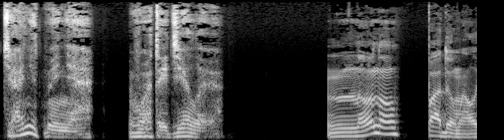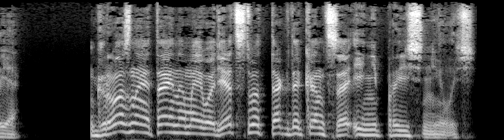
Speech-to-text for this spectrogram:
«Тянет меня, вот и делаю». «Ну-ну», — подумал я. Грозная тайна моего детства так до конца и не прояснилась.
